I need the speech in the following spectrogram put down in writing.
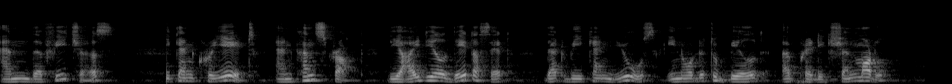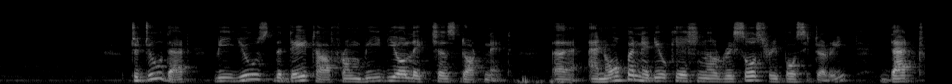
and the features, we can create and construct the ideal dataset that we can use in order to build a prediction model. To do that, we use the data from videolectures.net, uh, an open educational resource repository that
